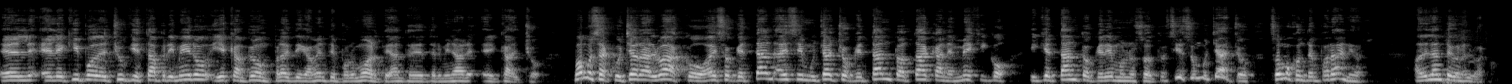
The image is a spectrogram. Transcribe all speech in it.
El, equipo de Chucky está primero y es campeón prácticamente por muerte antes de terminar el calcho. Vamos a escuchar al Vasco, a, eso que tan, a ese muchacho que tanto atacan en México y que tanto queremos nosotros. Sí, es un muchacho, somos contemporáneos. Adelante con el Vasco.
